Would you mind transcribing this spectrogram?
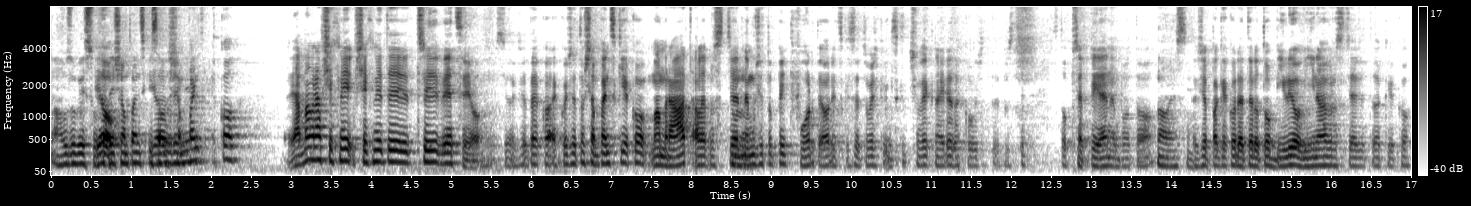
hauzový jsou tady šampaňský jo, samozřejmě. Šampaň, jako, já mám rád všechny, všechny ty tři věci, jo. Prostě, takže to jako, jako, že to šampaňský jako mám rád, ale prostě hmm. nemůže to pít furt, jo. Vždycky se člověk, vždycky člověk najde takovou, že to je prostě to přepije nebo to. No, jasně. Takže pak jako jdete do toho bílého vína, prostě, že to tak jako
